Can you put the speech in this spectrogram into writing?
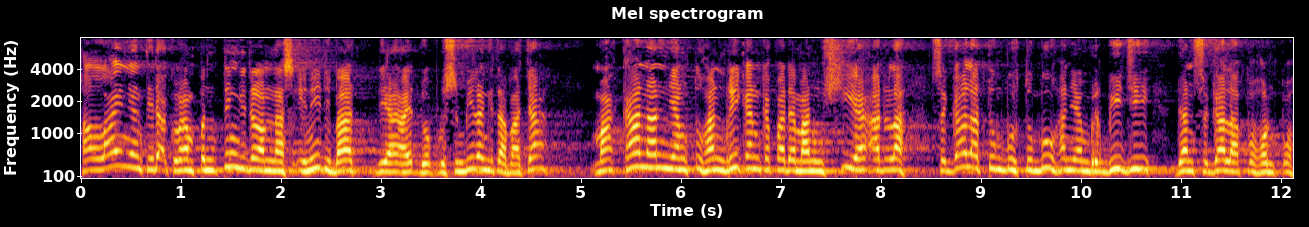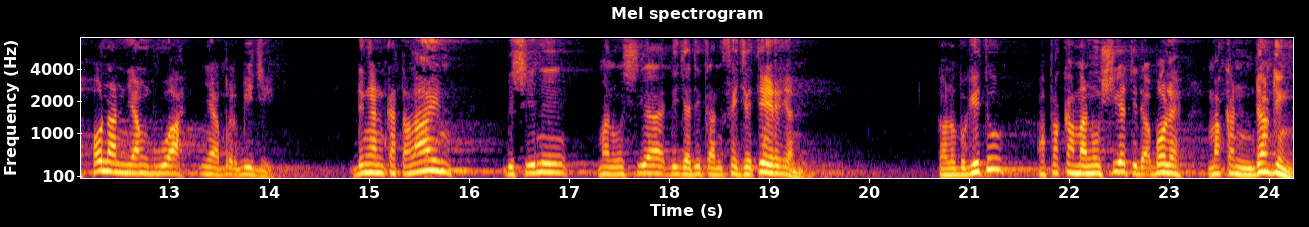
Hal lain yang tidak kurang penting di dalam nas ini di, ayat 29 kita baca, makanan yang Tuhan berikan kepada manusia adalah segala tumbuh-tumbuhan yang berbiji dan segala pohon-pohonan yang buahnya berbiji. Dengan kata lain, di sini manusia dijadikan vegetarian. Kalau begitu, apakah manusia tidak boleh makan daging?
